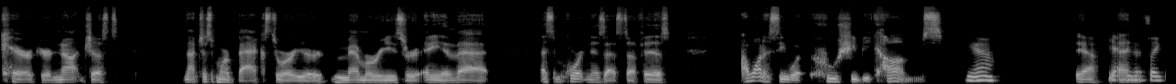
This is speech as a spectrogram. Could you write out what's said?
character, not just not just more backstory or memories or any of that. As important as that stuff is, I want to see what who she becomes. Yeah. Yeah, Yeah, 'cause and it's like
